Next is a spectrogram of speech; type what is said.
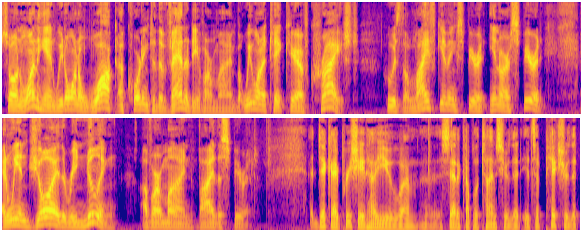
So, on one hand, we don't want to walk according to the vanity of our mind, but we want to take care of Christ, who is the life giving spirit in our spirit, and we enjoy the renewing of our mind by the Spirit. Dick, I appreciate how you um, said a couple of times here that it's a picture that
